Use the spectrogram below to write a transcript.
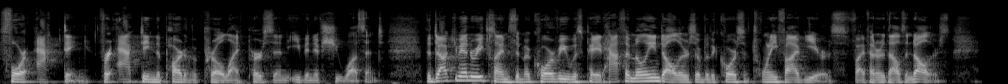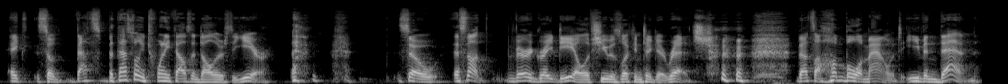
for acting, for acting the part of a pro life person, even if she wasn't. The documentary claims that McCorvey was paid half a million dollars over the course of 25 years, $500,000. So that's, but that's only $20,000 a year. so it's not a very great deal if she was looking to get rich. that's a humble amount, even then,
